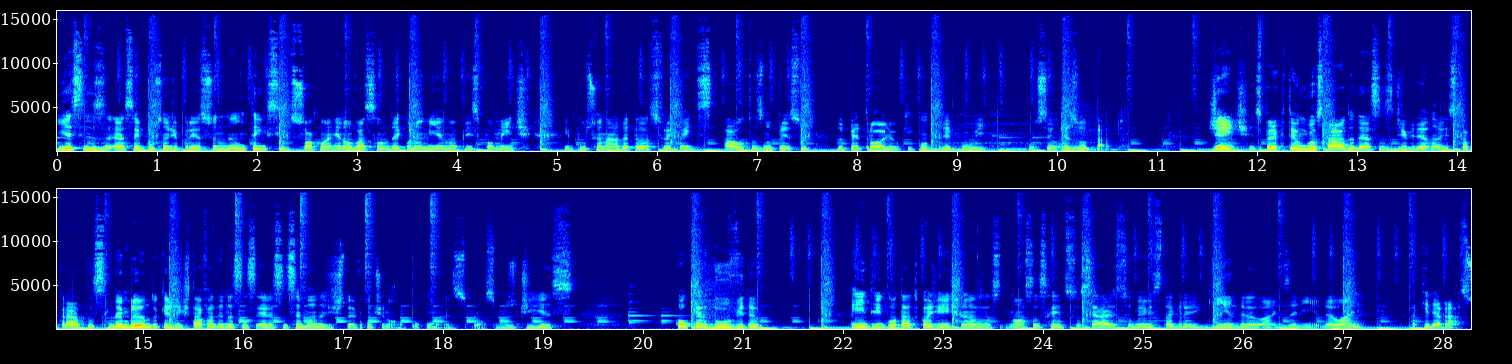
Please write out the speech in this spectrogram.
E esses, essa impulsão de preço não tem sido só com a renovação da economia, mas principalmente impulsionada pelas frequentes altas no preço do petróleo, que contribui com o seu resultado. Gente, espero que tenham gostado dessas dividendos aristocratas. Lembrando que a gente está fazendo essa série essa semana, a gente deve continuar um pouco mais nos próximos dias. Qualquer dúvida, entre em contato com a gente nas nossas redes sociais. O meu Instagram é gui__zaninha__. Aquele abraço,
